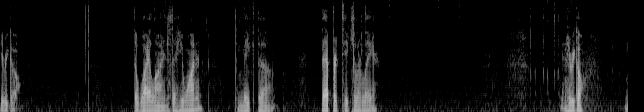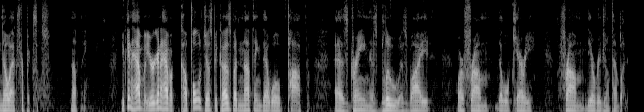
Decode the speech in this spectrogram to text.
Here we go. The white lines that he wanted to make the that particular layer. And here we go. No extra pixels. Nothing. You can have, you're going to have a couple just because, but nothing that will pop as green, as blue, as white, or from, that will carry from the original template.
